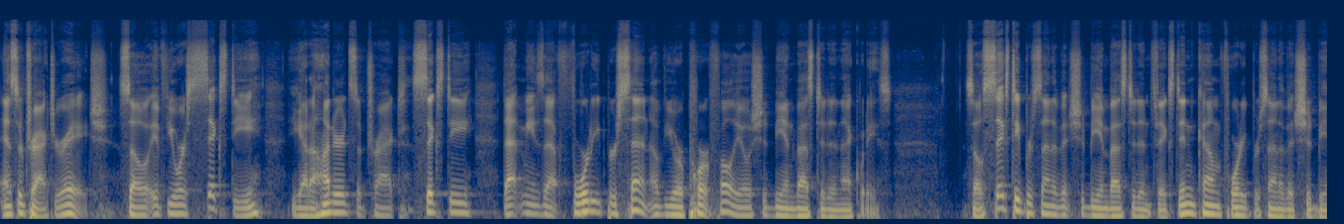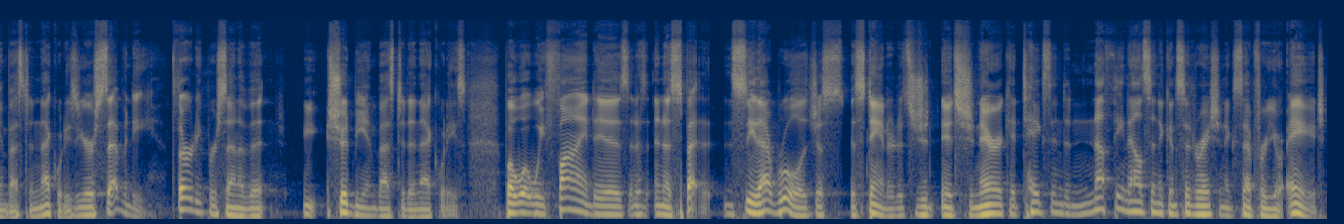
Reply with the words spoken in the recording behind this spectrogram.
and subtract your age. So if you were 60, you got 100, subtract 60. That means that 40% of your portfolio should be invested in equities. So 60% of it should be invested in fixed income, 40% of it should be invested in equities. You're 70, 30% of it should be invested in equities. But what we find is, and see that rule is just is standard. It's it's generic. It takes into nothing else into consideration except for your age.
